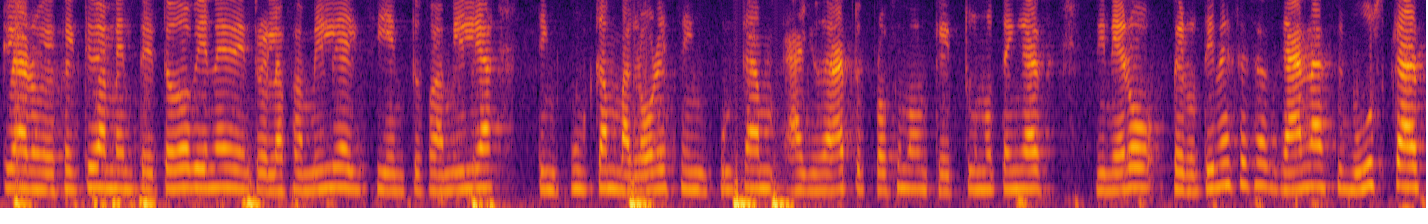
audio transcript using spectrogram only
Claro, efectivamente, todo viene dentro de la familia y si en tu familia te inculcan valores, te inculcan ayudar a tu prójimo aunque tú no tengas dinero, pero tienes esas ganas, buscas,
